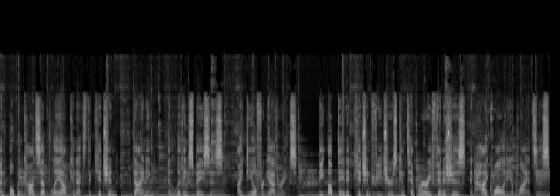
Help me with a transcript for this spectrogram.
an open-concept layout connects the kitchen, dining, and living spaces, ideal for gatherings. The updated kitchen features contemporary finishes and high-quality appliances.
